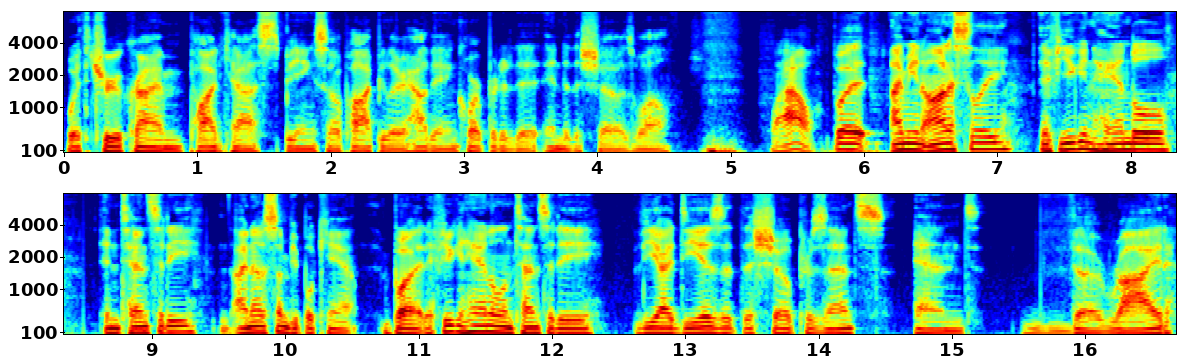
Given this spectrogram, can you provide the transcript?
with true crime podcasts being so popular, how they incorporated it into the show as well. Wow. But I mean, honestly, if you can handle intensity, I know some people can't, but if you can handle intensity, the ideas that this show presents and the ride,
